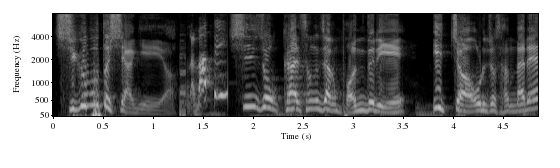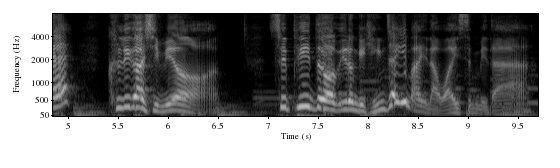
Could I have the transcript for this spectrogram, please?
지금부터 시작이에요. 신속한 성장 번들이 있죠 오른쪽 상단에? 클릭하시면 스피드업 이런 게 굉장히 많이 나와 있습니다.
